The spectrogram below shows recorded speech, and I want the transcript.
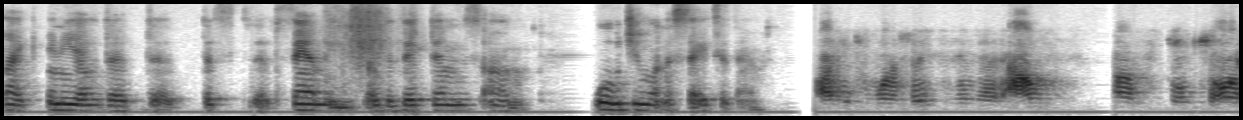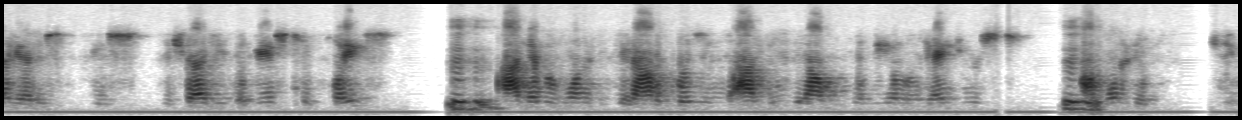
like any of the, the the the families of the victims, um, what would you want to say to them? I just want to say to them that I'm so sorry that this, this, this tragic events took place. hmm I never wanted to get out of prison. I knew that I was going to be on dangerous. I hmm wanted to get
